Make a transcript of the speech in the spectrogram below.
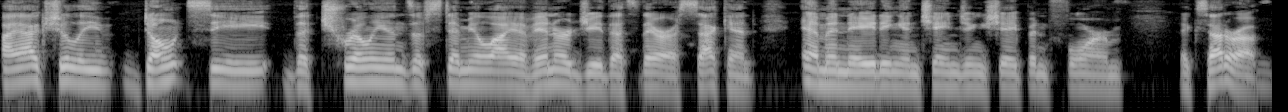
I actually don't see the trillions of stimuli of energy that's there a second emanating and changing shape and form, etc. Mm.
